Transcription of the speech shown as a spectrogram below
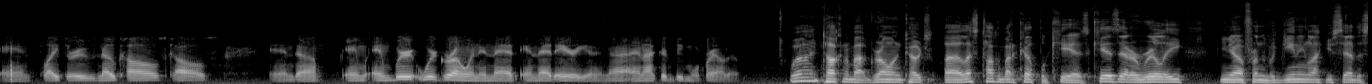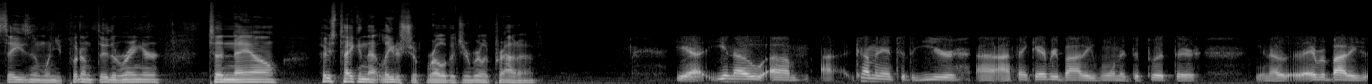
and play through no calls, calls, and uh, and and we're we're growing in that in that area, and I, and I couldn't be more proud of. Well, and talking about growing, coach, uh, let's talk about a couple kids, kids that are really, you know, from the beginning, like you said, the season when you put them through the ringer to now, who's taking that leadership role that you're really proud of? Yeah, you know, um, coming into the year, uh, I think everybody wanted to put their, you know, everybody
